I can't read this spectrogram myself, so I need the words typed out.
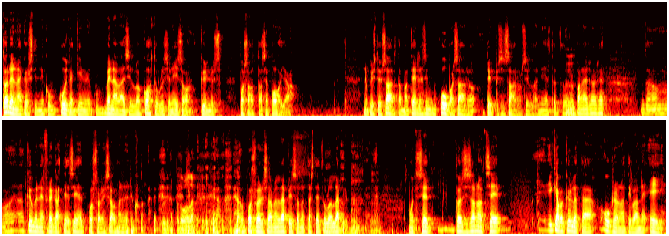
todennäköisesti niin kuin kuitenkin niin kuin venäläisillä on kohtuullisen iso kynnys posauttaa se pohjaa. Ne pystyy saartamaan, tehdä sen Kuuban saaro, tyyppisen saaron sillä niin, että tuota, mm. ne panee se kymmenen fregattia siihen, Fosforisalmen niin kuin, tulla läpi. Fosforisalmen läpi sanoi, että tästä ei tulla läpi. Mutta se toisin sanoen, että se ikävä kyllä tämä Ukrainan tilanne ei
